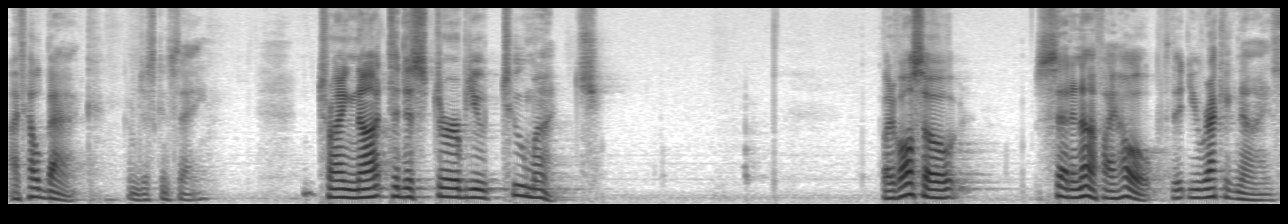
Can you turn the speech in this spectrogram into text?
I've held back, I'm just going to say, trying not to disturb you too much. But I've also said enough, I hope, that you recognize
